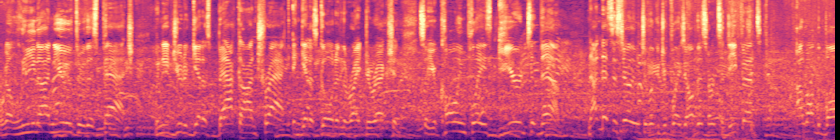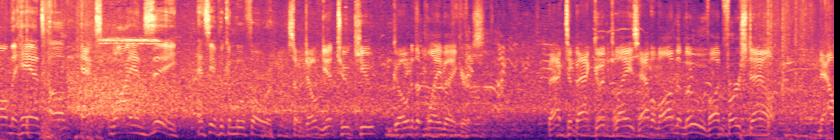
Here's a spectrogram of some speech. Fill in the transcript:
we're going to lean on you through this patch. We need you to get us back on track and get us going in the right direction. So you're calling plays geared to them. Not necessarily what you look at your plays, oh, this hurts the defense. I want the ball in the hands of X, Y, and Z and see if we can move forward. So don't get too cute. Go to the playmakers. Back-to-back -back good plays have them on the move on first down. Now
